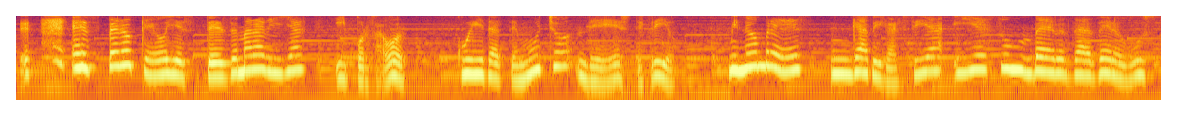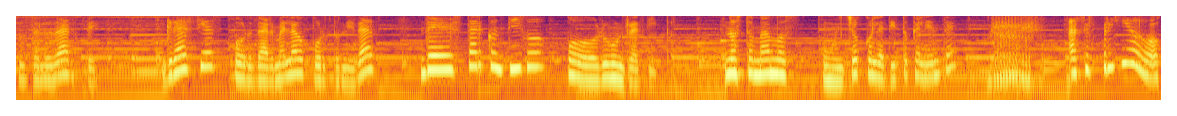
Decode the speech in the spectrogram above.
Espero que hoy estés de maravilla y por favor, cuídate mucho de este frío. Mi nombre es Gaby García y es un verdadero gusto saludarte. Gracias por darme la oportunidad de estar contigo por un ratito. ¿Nos tomamos un chocolatito caliente? hace frío.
